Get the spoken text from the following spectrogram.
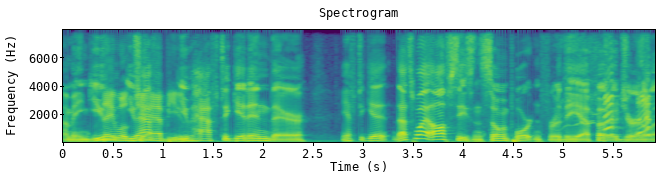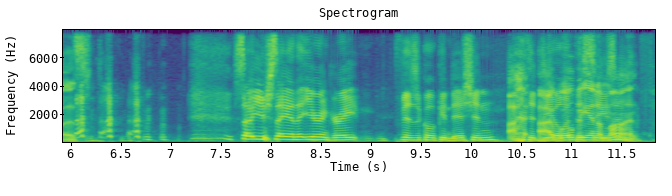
I mean, you They will you have, jab you. You have to get in there. You have to get. That's why off season's so important for the uh, photojournalist. So you're saying that you're in great physical condition to deal I will with the be in a month.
